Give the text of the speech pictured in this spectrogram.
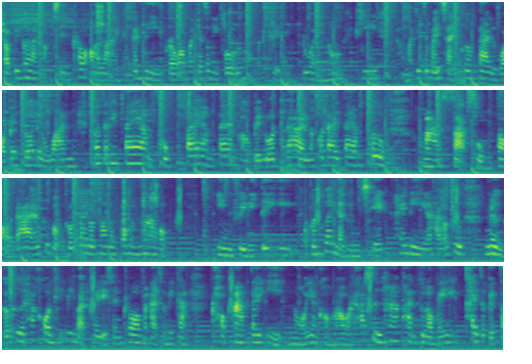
ช้อปปิ้งออนไลน์ของ Central ออนไลน์เนี่ยก็ดี เพราะว่ามันก็จะมีโปรเรื่องของบัตรเครดิตด้วยเนาะที่สามารถที่จะไปใช้เพิ่มได้หรือว่าเป็นตัวเดวัน ก็จะได้แต้มทุกแต้มแต้มเอาไปลดได้ แล้วก็ได้แต้มเพิ่มมาสะสมต่อได้ก็คือแบบลดไปลดมาลดไปลดมาแบบ อินฟินิตี้เพื่อนๆอย่าลืมเช็คให้ดีนะคะ ก็คือ 1 ก็คือถ้าคนที่มีบัตรเครดิตเซ็นทรัลมันอาจจะมีการท็อปอัพได้อีกเนาะอย่างของเราอะถ้าซื้อ 5,000 คือเราไม่ใครจะไปจ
